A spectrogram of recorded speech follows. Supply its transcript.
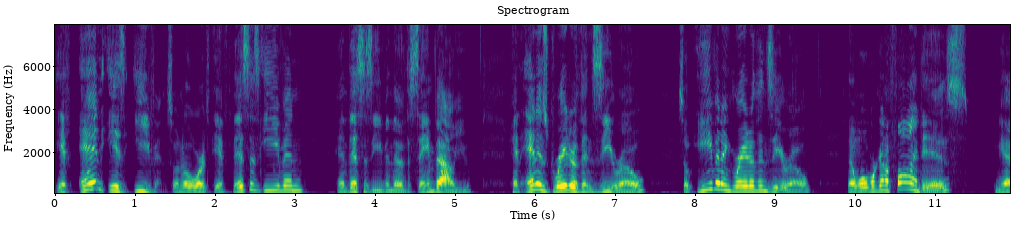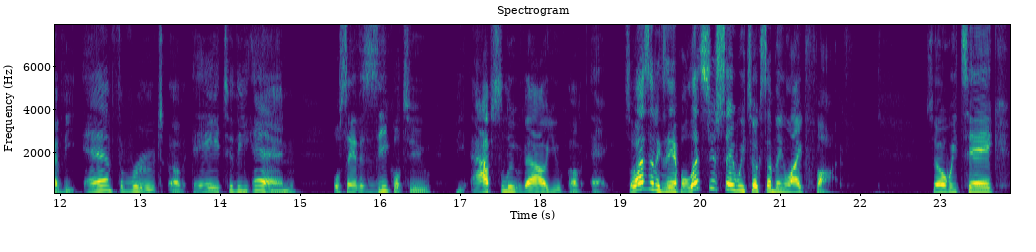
if n is even, so in other words, if this is even and this is even, they're the same value, and n is greater than 0, so even and greater than 0, then what we're going to find is we have the nth root of a to the n. We'll say this is equal to the absolute value of a. So as an example, let's just say we took something like 5. So we take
